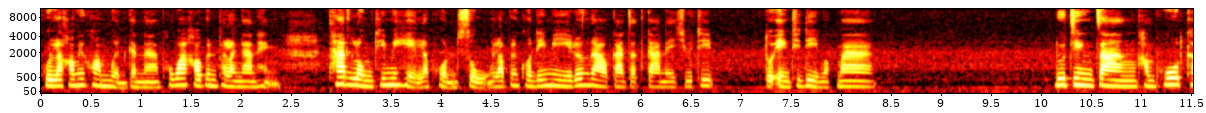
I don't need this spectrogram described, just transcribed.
คุณและเขามีความเหมือนกันนะ เพราะว่าเขาเป็นพลังงานแห่งธาตุลมที่มีเหตุและผลสูง แล้วเป็นคนที่มีเรื่องราวการจัดการในชีวิตที่ตัวเองที่ดีมาก ๆ ดูจริงจังคำพูดค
